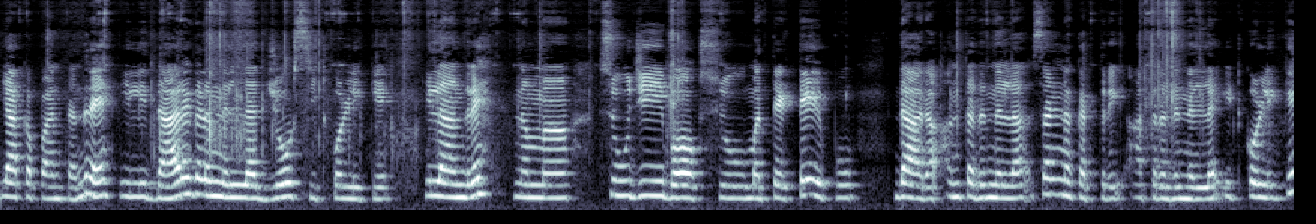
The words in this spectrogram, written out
ಯಾಕಪ್ಪ ಅಂತಂದರೆ ಇಲ್ಲಿ ದಾರಗಳನ್ನೆಲ್ಲ ಜೋಡಿಸಿಟ್ಕೊಳ್ಳಿಕ್ಕೆ ಇಲ್ಲ ಅಂದರೆ ನಮ್ಮ ಸೂಜಿ ಬಾಕ್ಸು ಮತ್ತು ಟೇಪು ದಾರ ಅಂಥದನ್ನೆಲ್ಲ ಸಣ್ಣ ಕತ್ರಿ ಆ ಥರದನ್ನೆಲ್ಲ ಇಟ್ಕೊಳ್ಳಿಕ್ಕೆ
